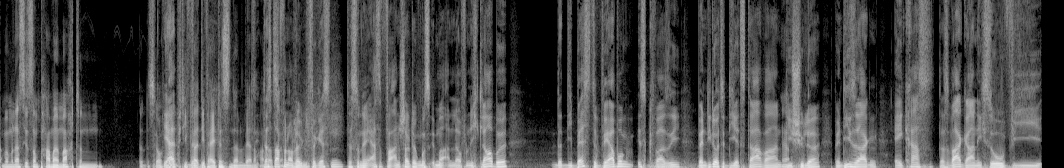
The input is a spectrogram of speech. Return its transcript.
Und wenn man das jetzt noch ein paar Mal macht, dann, dann ist ja auch, Ja, ich, die, die Verhältnisse dann wären noch Das darf man auch, glaube ich, nicht vergessen, dass so eine erste Veranstaltung muss immer anlaufen. Und ich glaube, die beste Werbung ist quasi, wenn die Leute, die jetzt da waren, Ja. die Schüler, wenn die sagen, ey krass, das war gar nicht so, wie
